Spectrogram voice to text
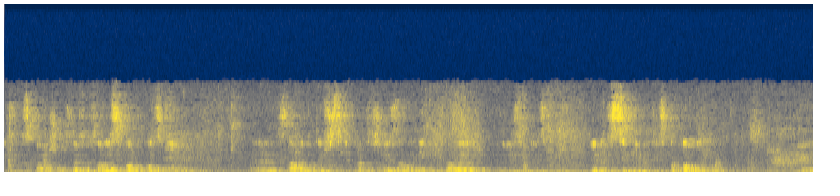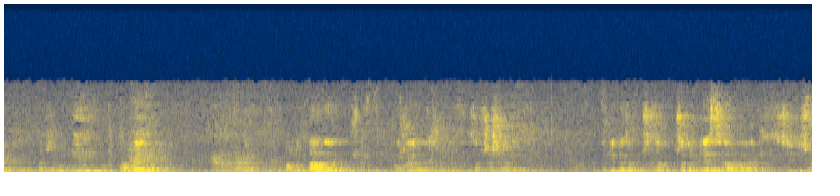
jest bliska naszemu sercu, cały sport płocki. E, Znamy tutaj wszystkich praktycznie zawodników, znamy, jest, jest wiele dyscyplin sportowych. E, Także Mamy, mamy plany, może też za wcześnie o tym biegnę trochę przed, przed orkiestrę, ale chcielibyśmy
